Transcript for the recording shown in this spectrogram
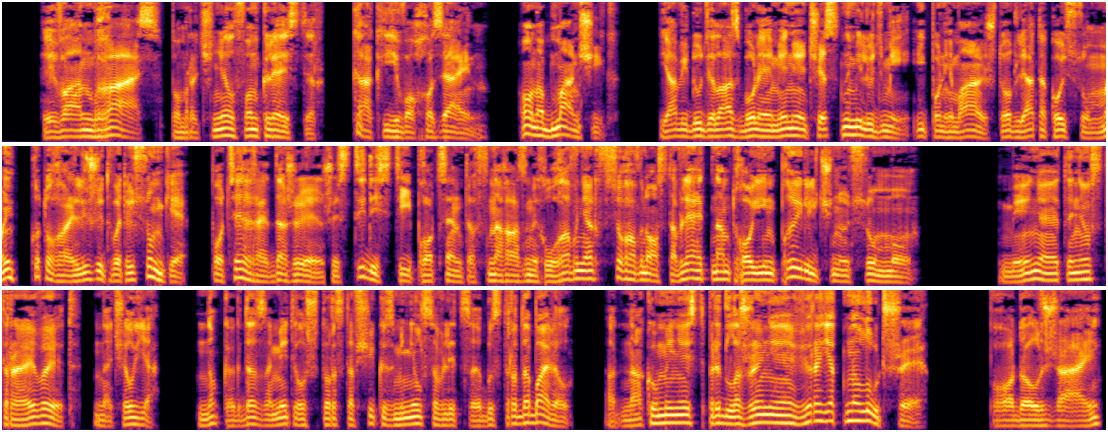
«Иван Брась!» – помрачнел фон Клейстер. «Как его хозяин? Он обманщик. Я веду дела с более-менее честными людьми и понимаю, что для такой суммы, которая лежит в этой сумке, потеря даже 60% на разных уровнях все равно оставляет нам троим приличную сумму». «Меня это не устраивает», – начал я. Но когда заметил, что ростовщик изменился в лице, быстро добавил. Однако у меня есть предложение, вероятно, лучшее. Продолжай.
